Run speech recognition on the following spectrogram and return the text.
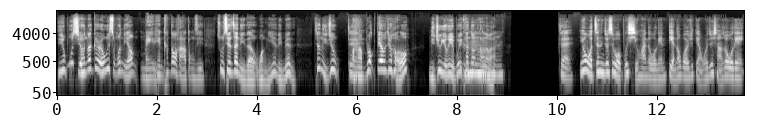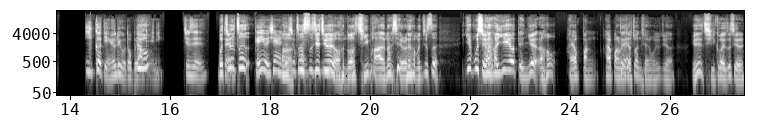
你又不喜欢那个人，为什么你要每天看到他的东西出现在你的网页里面？这样你就把它 block 掉就好咯，你就永远不会看到它了嘛。对，因为我真的就是我不喜欢的，我连点都不会去点，我就想说，我连一个点阅率我都不要给你，就是我觉得这给有一些人就是这世界就有很多奇葩的那些人，他们就是越不喜欢他越要点阅，然后还要帮还要帮人家赚钱，我就觉得有点奇怪这些人。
